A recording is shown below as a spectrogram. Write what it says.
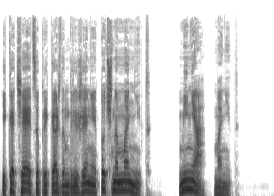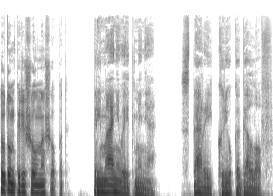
и качается при каждом движении, точно манит. Меня манит. Тут он перешел на шепот. Приманивает меня. Старый крюкоголов.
